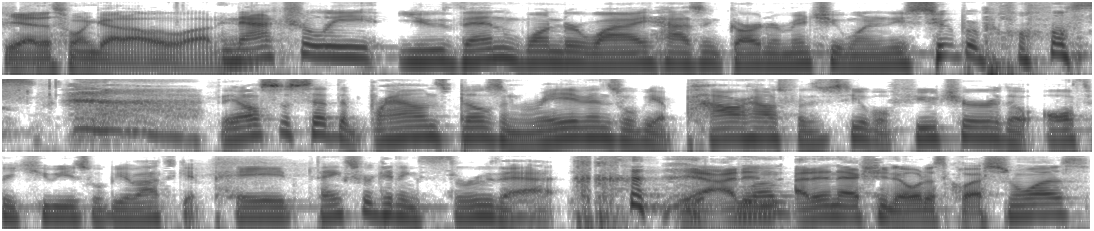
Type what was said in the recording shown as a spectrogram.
Yeah, this one got a little out of hand. Naturally, you then wonder why hasn't Gardner Minshew won any Super Bowls? they also said the Browns, Bills, and Ravens will be a powerhouse for the foreseeable future, though all three QBs will be about to get paid. Thanks for getting through that. Yeah, I didn't I didn't actually know what his question was,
